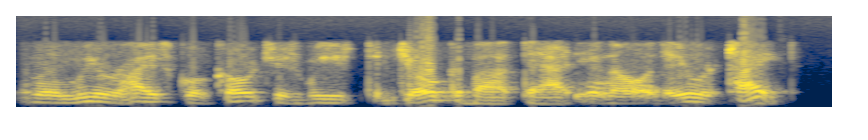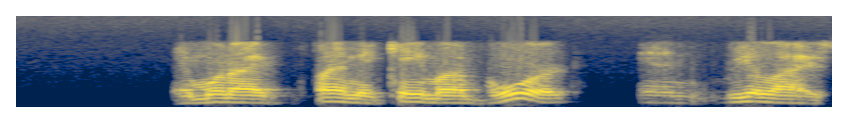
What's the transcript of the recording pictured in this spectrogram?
when we were high school coaches, we used to joke about that. You know, they were tight. And when I finally came on board and realized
